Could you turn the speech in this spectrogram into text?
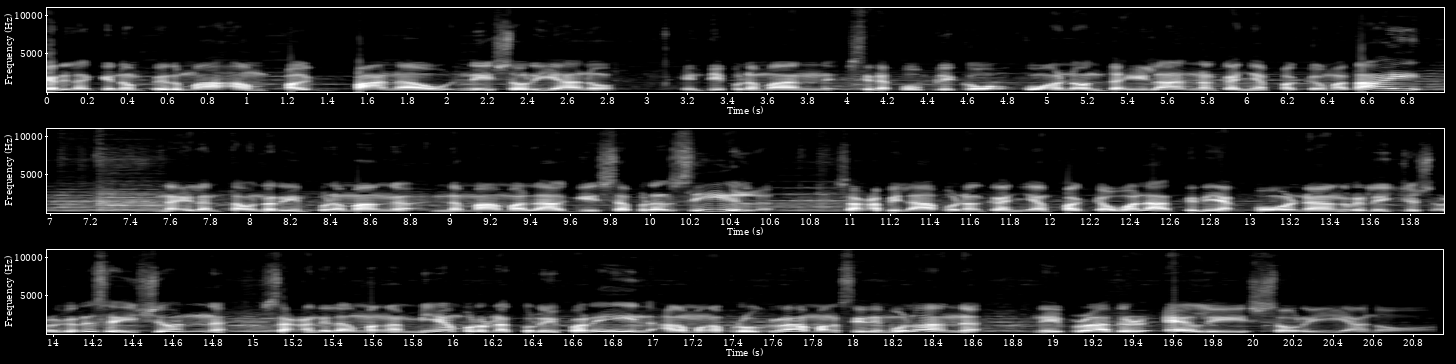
kanilang kinumpirma ang pagpanaw ni Soriano. Hindi po naman sinapubliko kung ano ang dahilan ng kanyang pagkamatay na ilang taon na rin po namang namamalagi sa Brazil. Sa kabila po ng kanyang pagkawala, tiniyak po ng religious organization sa kanilang mga miyembro na tuloy pa rin ang mga programang sinimulan ni Brother Eli Soriano.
